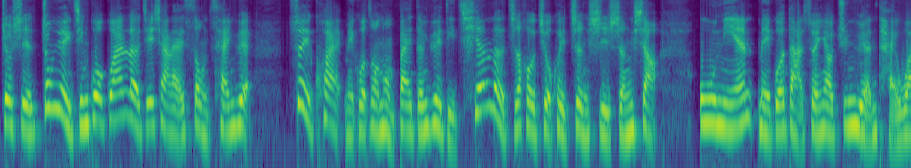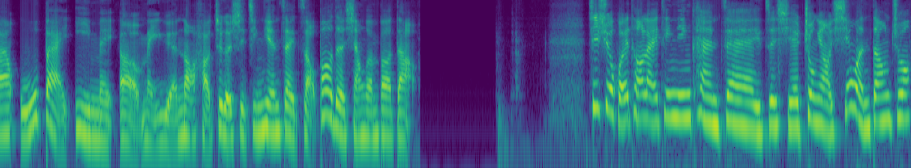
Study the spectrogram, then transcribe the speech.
就是中院已经过关了，接下来送参院，最快美国总统拜登月底签了之后就会正式生效，五年美国打算要军援台湾五百亿美呃美元哦，好，这个是今天在早报的相关报道。继续回头来听听看，在这些重要新闻当中，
